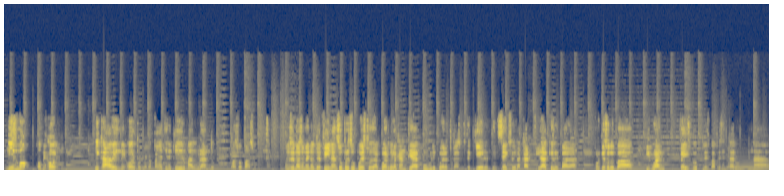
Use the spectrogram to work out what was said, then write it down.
mismo o mejor. Y cada vez mejor, porque la campaña tiene que ir madurando paso a paso. Entonces, más o menos, definan su presupuesto de acuerdo a la cantidad de público, de las personas que usted quiere, del sexo y la cantidad que les va a dar, porque eso les va a dar. Igual, Facebook les va a presentar una,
